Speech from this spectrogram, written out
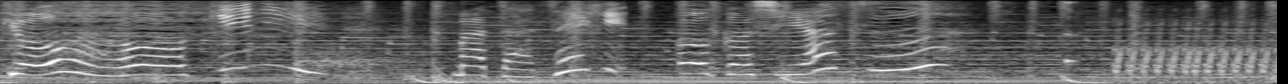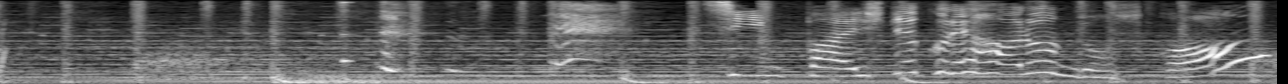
今日はおおきに。またぜひお越しやす。心配してくれはるんどすか？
